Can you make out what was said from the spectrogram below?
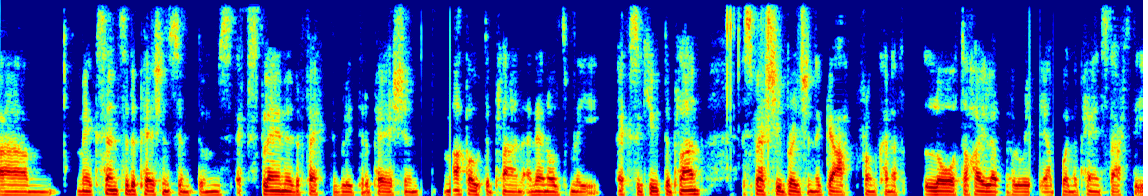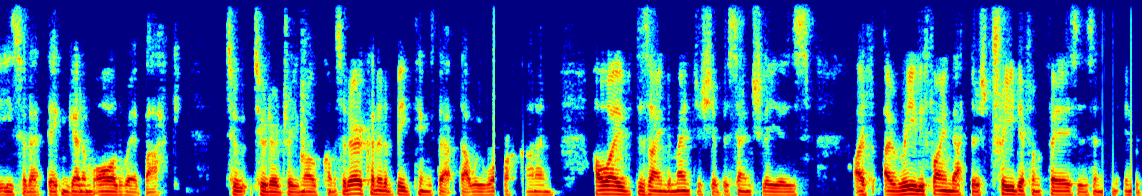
um, make sense of the patient's symptoms, explain it effectively to the patient, map out the plan, and then ultimately execute the plan. Especially bridging the gap from kind of low to high level rehab when the pain starts to ease, so that they can get them all the way back to to their dream outcome. So they're kind of the big things that that we work on, and how I've designed the mentorship essentially is I I really find that there's three different phases in, in the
